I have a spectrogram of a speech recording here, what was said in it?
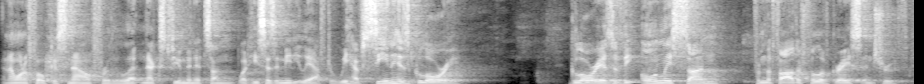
And I want to focus now for the next few minutes on what he says immediately after. We have seen his glory. Glory is of the only Son from the Father, full of grace and truth.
